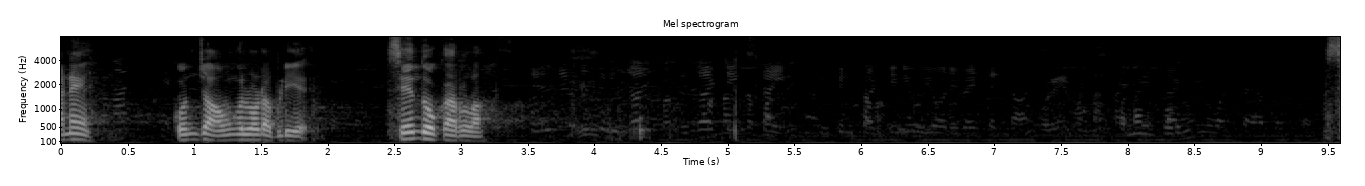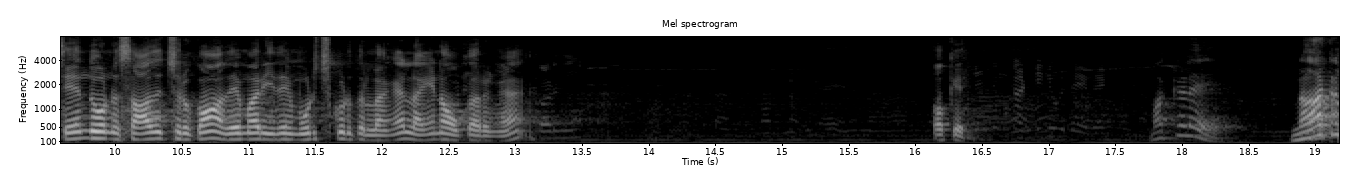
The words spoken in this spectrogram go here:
அண்ணே கொஞ்சம் அவங்களோட அப்படியே சேர்ந்து உட்காரலாம். சேர்ந்து ஒன்று சாதிச்சிருக்கோம். அதே மாதிரி இதை முடிச்சு கொடுத்துடலாங்க. லைனாக உட்காருங்க. ஓகே மக்களே நாட்டு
